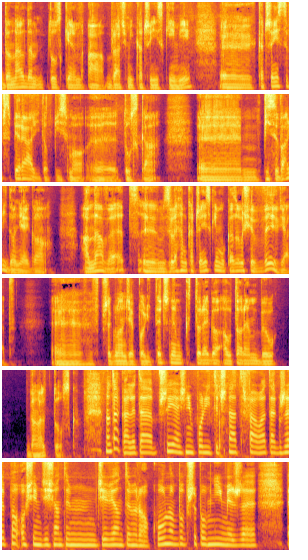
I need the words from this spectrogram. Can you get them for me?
Donaldem Tuskiem a braćmi Kaczyńskimi. E, Kaczyńscy wspierali to pismo e, Tuska, e, pisywali do niego, a nawet z Lechem Kaczyńskim ukazał się wywiad w przeglądzie politycznym, którego autorem był Donald Tusk. No tak, ale ta przyjaźń polityczna trwała także po 89 roku, no bo przypomnijmy, że y,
